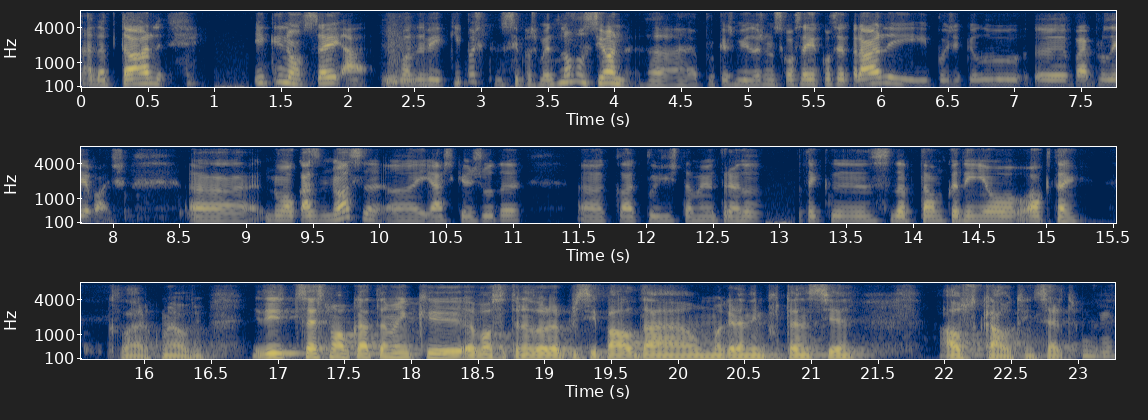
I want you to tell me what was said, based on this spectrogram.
adaptar e que não sei, ah, pode haver equipas que simplesmente não funcionam, uh, porque as miúdas não se conseguem concentrar e depois aquilo uh, vai por ali abaixo. Uh, não é o caso nossa, e acho que ajuda, claro que depois isto também o treinador tem que se adaptar um bocadinho ao, ao que tem. Claro, como é óbvio. E disseste-me há um bocado também que a vossa treinadora principal dá uma grande importância ao scouting, certo? Uhum.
